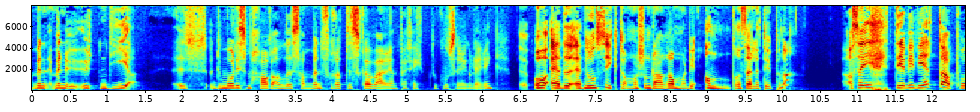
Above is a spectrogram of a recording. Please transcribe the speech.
men, men uten de eh, Du må liksom ha alle sammen for at det skal være en perfekt glukoseregulering. Og er det, er det noen sykdommer som da rammer de andre celletypene? Altså, Det vi vet da på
